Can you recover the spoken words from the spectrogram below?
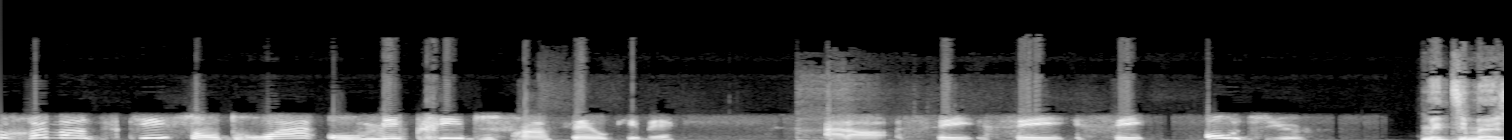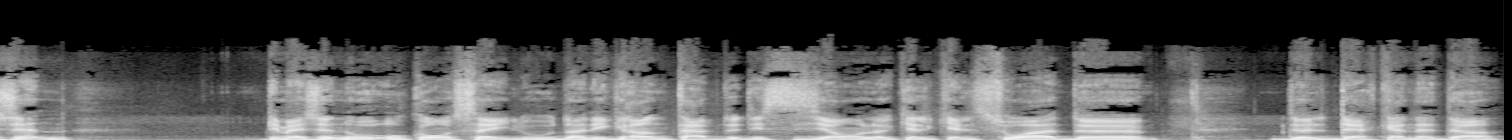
revendiquer son droit au mépris du français au Québec. Alors, c'est, odieux. Mais t'imagines, t'imagines au, conseil, ou dans les grandes tables de décision, quelles qu'elles soient, de, de d'Air Canada,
